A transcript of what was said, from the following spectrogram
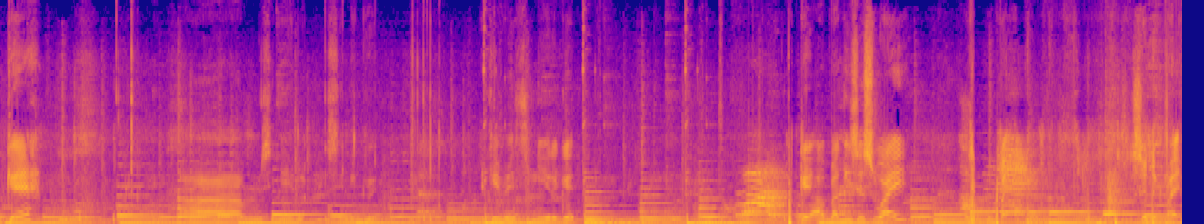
Okay. Um, sini lah. Okay, sini good. Okay, uh, bagi sesuai. Tempat.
